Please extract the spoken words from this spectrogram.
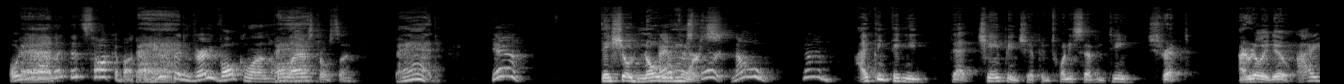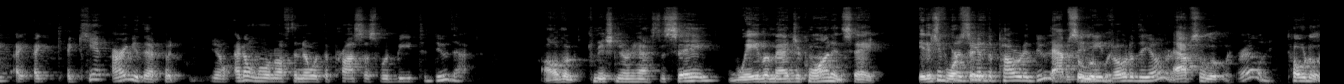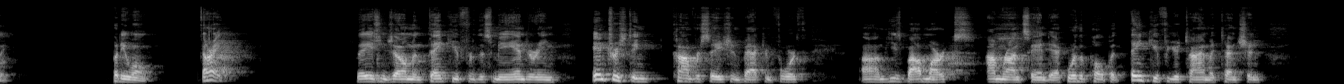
Oh bad. yeah, let, us talk about bad. that. You've been very vocal on the bad. whole Astros thing. Bad. Yeah. They showed no bad remorse. No, none. I think they need that championship in 2017 stripped. I really do. I, I I can't argue that, but you know I don't know enough to know what the process would be to do that. All the commissioner has to say, wave a magic wand, and say, it is forfeited. Does he have the power to do that? Absolutely. Does vote of the owner? Absolutely. Really? Totally. But he won't. All right. Ladies and gentlemen, thank you for this meandering, interesting conversation back and forth. Um, he's Bob Marks. I'm Ron Sandack. We're the pulpit. Thank you for your time, attention.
